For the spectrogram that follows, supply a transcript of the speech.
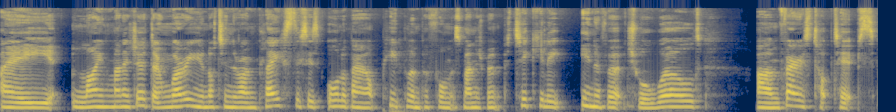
a line manager, don't worry, you're not in the wrong place. This is all about people and performance management, particularly in a virtual world, um, various top tips.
